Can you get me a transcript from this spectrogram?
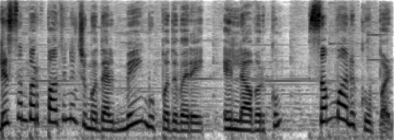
ഡിസംബർ പതിനഞ്ച് മുതൽ മെയ് മുപ്പത് വരെ എല്ലാവർക്കും സമ്മാന കൂപ്പൺ.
